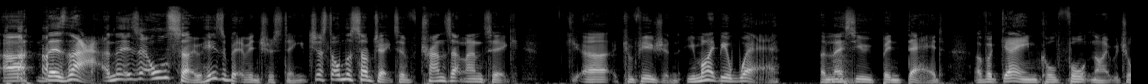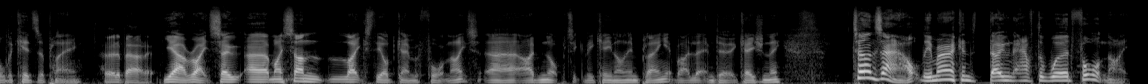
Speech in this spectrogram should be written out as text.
uh, there's that, and there's also here's a bit of interesting, just on the subject of transatlantic uh, confusion. You might be aware, unless mm. you've been dead, of a game called Fortnite, which all the kids are playing. Heard about it. Yeah, right. So uh, my son likes the odd game of Fortnite. Uh, I'm not particularly keen on him playing it, but I let him do it occasionally. Turns out the Americans don't have the word Fortnite.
